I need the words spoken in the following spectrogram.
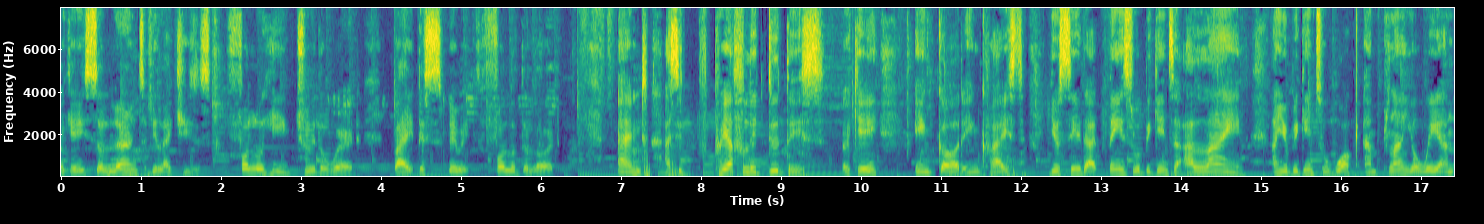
okay? So learn to be like Jesus, follow Him through the Word by the Spirit, follow the Lord. And as you prayerfully do this, okay, in God, in Christ, you see that things will begin to align and you begin to walk and plan your way and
